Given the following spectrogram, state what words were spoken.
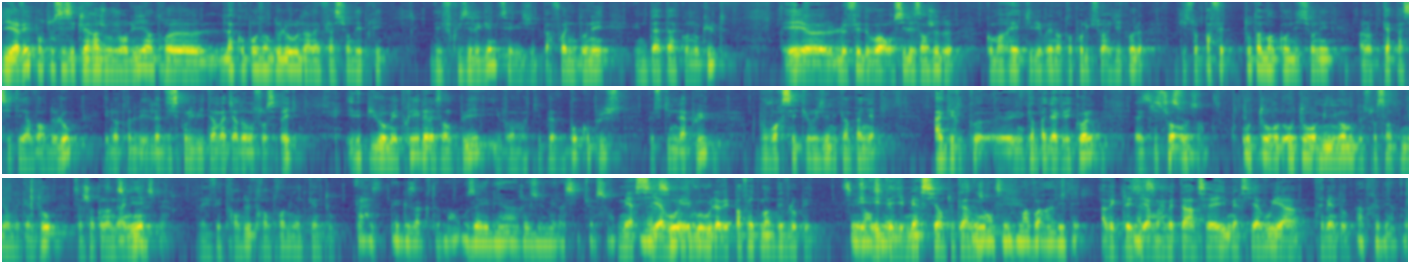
L'IAV, pour tous ces éclairages aujourd'hui, entre la composante de l'eau dans l'inflation des prix des fruits et légumes, c'est parfois une donnée, une data qu'on occulte, et euh, le fait de voir aussi les enjeux de comment rééquilibrer notre production agricole qui soit pas totalement conditionnée à notre capacité à avoir de l'eau et notre, la disponibilité en matière de ressources hydriques. Et les pluviométries, les récentes pluies, il va falloir qu'il pleuve beaucoup plus que ce qu'il n'a plu pour pouvoir sécuriser une campagne euh, une campagne agricole euh, qui soit autour, autour au minimum de 60 millions de quintaux, sachant que l'an dernier, vous avez fait 32, 33 millions de quintaux. Exactement, vous avez bien résumé la situation. Merci, à vous, et vous, vous l'avez parfaitement développé. C'est gentil. Étayé. Merci en tout cas à vous. Gentil de m'avoir invité. Avec plaisir, Mohamed Tahar Merci à vous et à très bientôt. À très bientôt.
